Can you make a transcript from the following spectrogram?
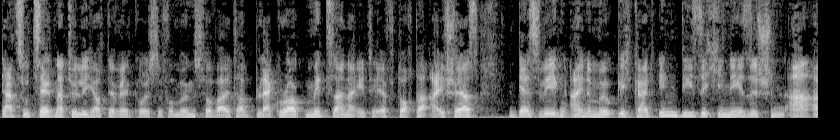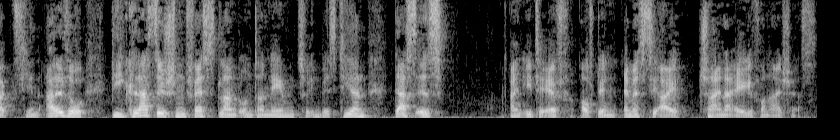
Dazu zählt natürlich auch der weltgrößte Vermögensverwalter BlackRock mit seiner ETF-Tochter iShares. Deswegen eine Möglichkeit in diese chinesischen A-Aktien, also die klassischen Festlandunternehmen zu investieren. Das ist ein ETF auf den MSCI China A von iShares.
